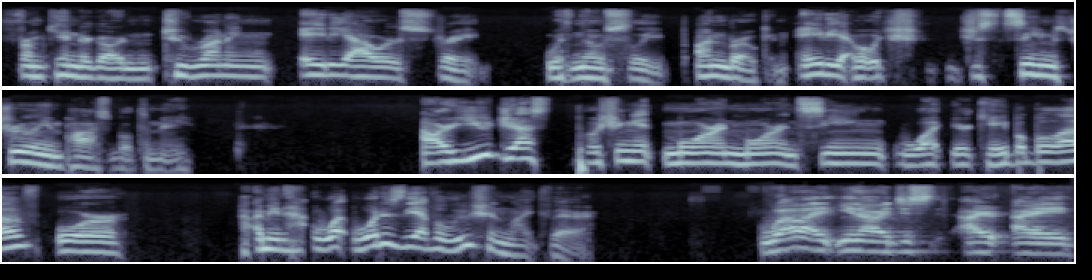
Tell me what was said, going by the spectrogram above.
from kindergarten to running 80 hours straight with no sleep, unbroken, 80, which just seems truly impossible to me. Are you just pushing it more and more and seeing what you're capable of? Or, I mean, what, what is the evolution like there? Well, I, you know, I just, I, I,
